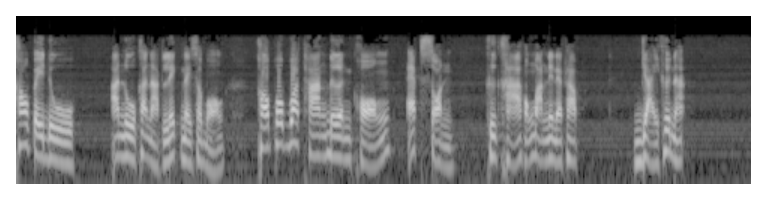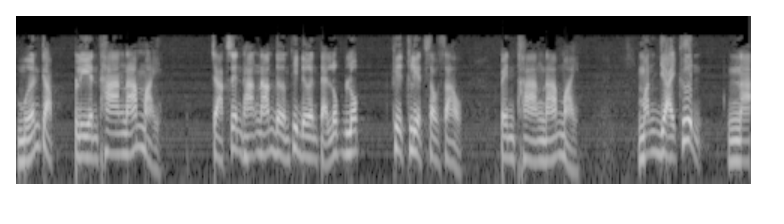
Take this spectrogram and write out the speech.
เข้าไปดูอนูขนาดเล็กในสมอง เขาพบว่าทางเดินของแอ็กซอนคือขาของมันเนี่ยนะครับ ใหญ่ขึ้นนะฮะเหมือนกับเปลี่ยนทางน้ำใหม่ จากเส้นทางน้ำเดิมที่เดินแต่ลบๆ เครียดเครียดเศร้าๆ เป็นทางน้ำใหม่ มันใหญ่ขึ้น หนา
